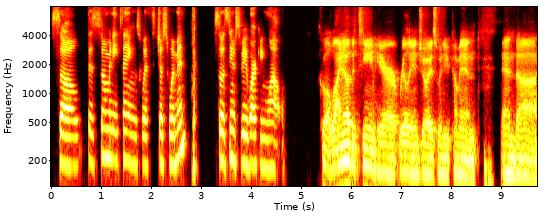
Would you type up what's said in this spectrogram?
So there's so many things with just women. So it seems to be working well. Cool. Well, I know the team here really enjoys when you come in and uh,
